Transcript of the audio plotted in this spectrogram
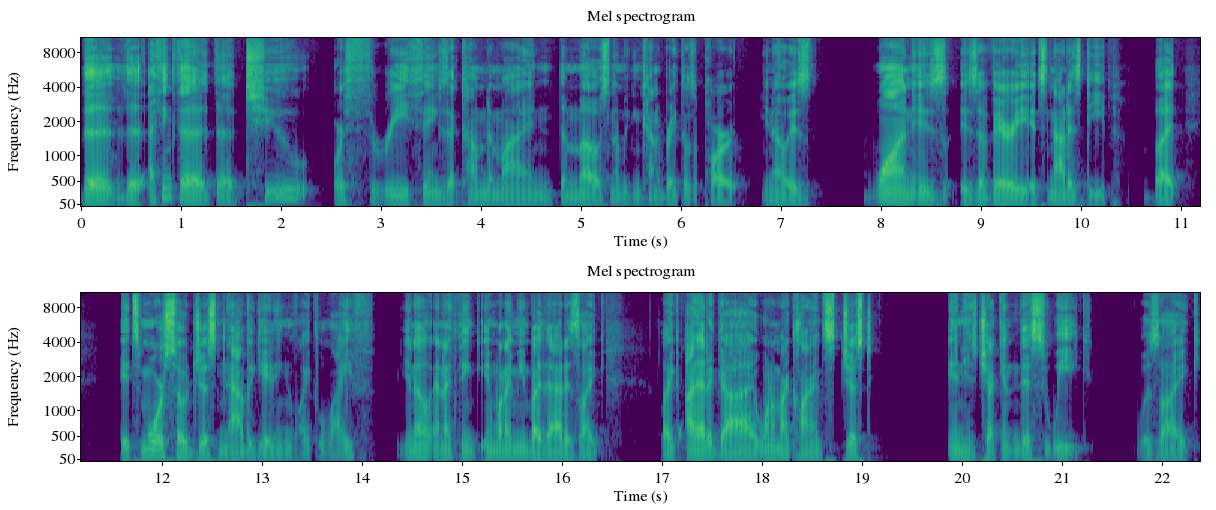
the the I think the the two or three things that come to mind the most and then we can kind of break those apart, you know, is one is is a very it's not as deep, but it's more so just navigating like life, you know? And I think and what I mean by that is like like I had a guy, one of my clients just in his check-in this week was like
